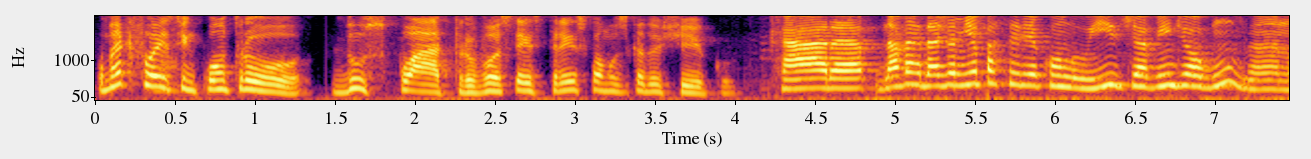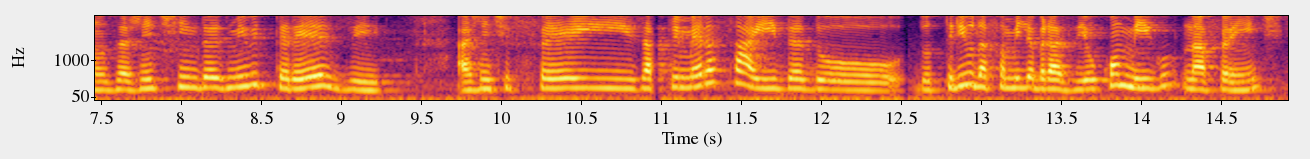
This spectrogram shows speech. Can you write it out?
Como é que foi esse encontro dos quatro, vocês três com a música do Chico? Cara, na verdade a minha parceria com o Luiz já vem de alguns anos. A gente em 2013 a gente fez a primeira saída do, do trio da Família Brasil comigo na frente.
